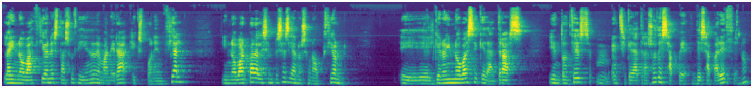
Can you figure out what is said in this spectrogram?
la innovación está sucediendo de manera exponencial Innovar para las empresas ya no es una opción. Eh, el que no innova se queda atrás y entonces mm, se queda atrás o desaparece, ¿no?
